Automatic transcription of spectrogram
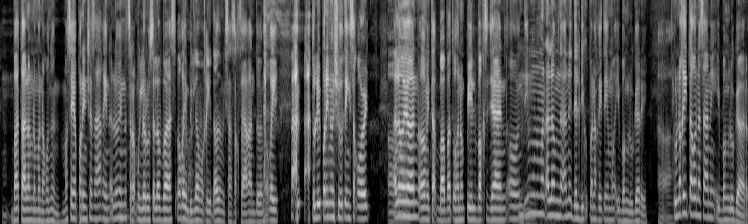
Bata lang naman ako nun. Masaya pa rin siya sa akin. Alam mo yun, sarap maglaro sa labas. Okay, Tama. biglang makita ko, nagsasaksakan doon. Okay, tu- tuloy pa rin ng shooting sa court. Oh. Alam mo yun, oh, may ta- babatuhan ng pillbox dyan. Oh, hindi mo Mm. naman alam na ano, dahil di ko pa nakita yung mga ibang lugar eh. Oo. Kung nakita ko na sana yung ibang lugar,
